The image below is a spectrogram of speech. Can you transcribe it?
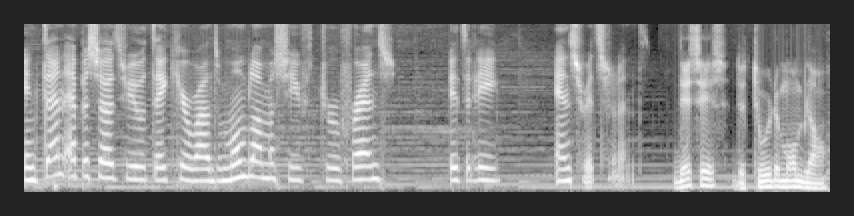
In 10 episodes, we will take you around the Mont Blanc Massif through France, Italy, and Switzerland. This is the Tour du Mont Blanc.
